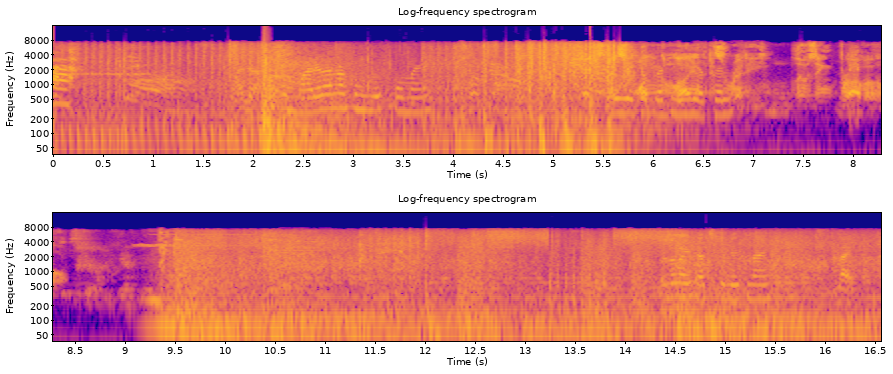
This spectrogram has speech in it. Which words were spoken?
Allá. Tomar gana con los. One Goliath is ready. Losing Bravo. Ano kayo, that's kulit. Bye.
